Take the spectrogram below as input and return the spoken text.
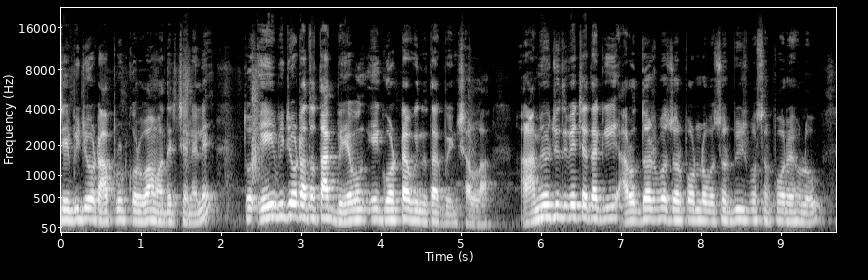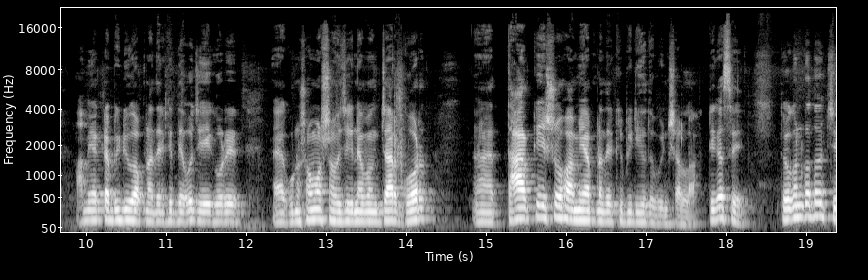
যে ভিডিওটা আপলোড করব আমাদের চ্যানেলে, তো এই ভিডিওটা তো থাকবে এবং এই গড়টাও কিন্তু থাকবে ইনশাল্লাহ আর আমিও যদি বেঁচে থাকি, আরও দশ বছর, পনেরো বছর, বিশ বছর পরে হলেও আমি একটা ভিডিও আপনাদেরকে দেবো যে এই গড়ের কোনো সমস্যা হয়েছে কিনা এবং যার গড় তাকে সহ আমি আপনাদেরকে ভিডিও দেবো ইনশাল্লাহ, ঠিক আছে? তো এখন কথা হচ্ছে,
